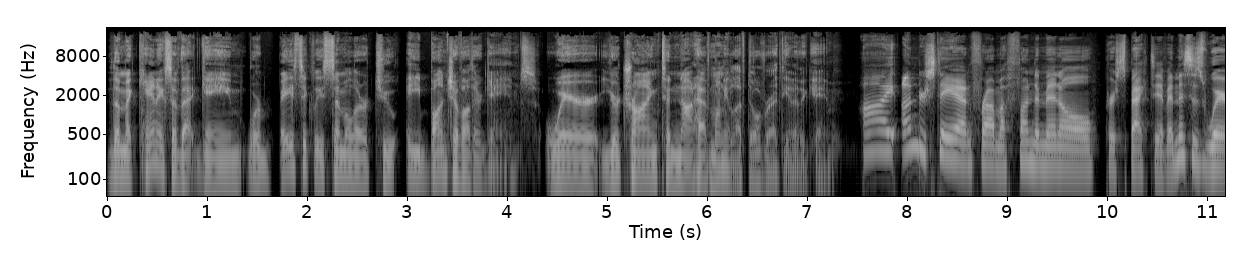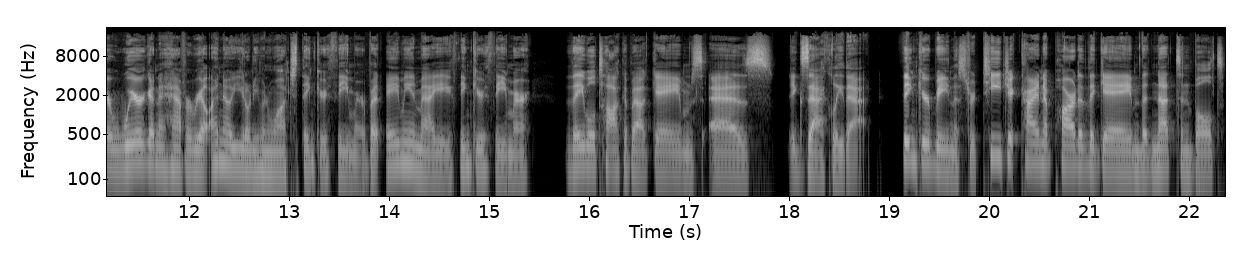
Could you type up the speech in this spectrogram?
the mechanics of that game were basically similar to a bunch of other games where you're trying to not have money left over at the end of the game. I understand from a fundamental perspective, and this is where we're going to have a real. I know you don't even watch Thinker Themer, but Amy and Maggie, Thinker Themer, they will talk about games as exactly that. Thinker being the strategic kind of part of the game, the nuts and bolts,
